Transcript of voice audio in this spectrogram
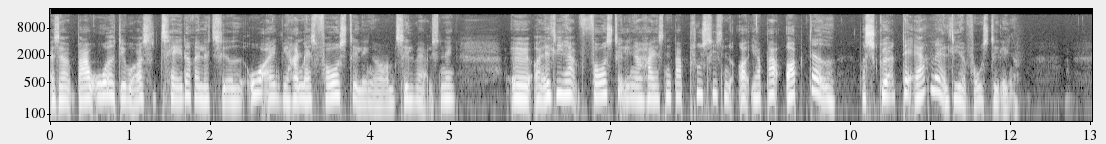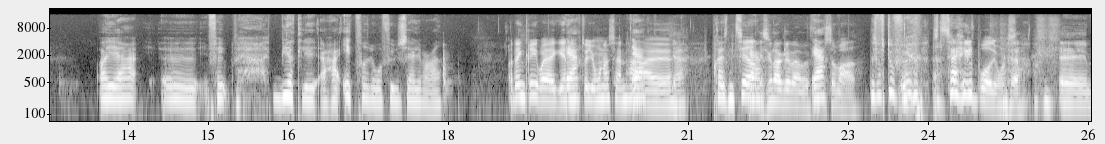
Altså, bare ordet, det er jo også et teaterrelateret ord, ikke? Vi har en masse forestillinger om tilværelsen, ikke? Øh, og alle de her forestillinger har jeg sådan bare pludselig sådan, og jeg har bare opdaget, hvor skørt det er med alle de her forestillinger. Og jeg øh, virkelig jeg har ikke fået lov at fylde særlig meget. Og den griber jeg igen, ja. Ja. efter Jonas han har ja. øh, Ja. præsenteret. Jeg skal nok lade være med at fylde Ja. så meget. Du tager hele bordet, Jonas. Ja. Øh,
